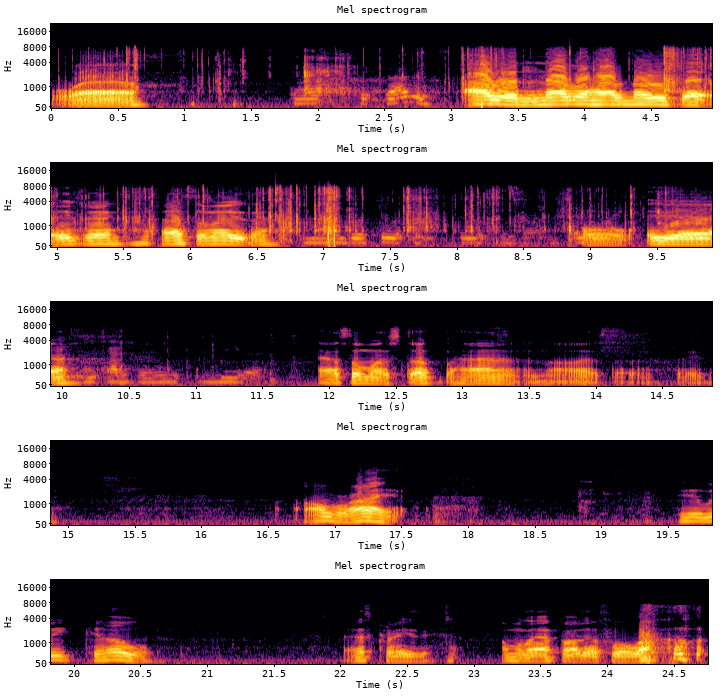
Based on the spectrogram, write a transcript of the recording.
wow. I would never have noticed that, AJ. That's amazing. Oh, yeah. Has so much stuff behind it and all that stuff. Crazy. All right. Here we go. That's crazy. I'm gonna laugh about that for a while.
